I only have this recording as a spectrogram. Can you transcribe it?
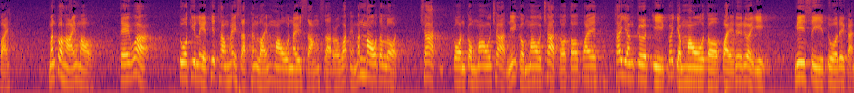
ไป มันก็หายเมา แต่ว่าตัวกิเลสที่ทำให้สัตว์ทั้งหลายเมาในสังสารวัฏเนี่ยมันเมาตลอดชาติก่อนก็เมาชาตินี้ก็เมาชาติต่อต่อไป ถ้ายังเกิดอีกก็จะเมาต่อไปเรื่อยๆอีก มีสี่ตัวด้วยกัน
